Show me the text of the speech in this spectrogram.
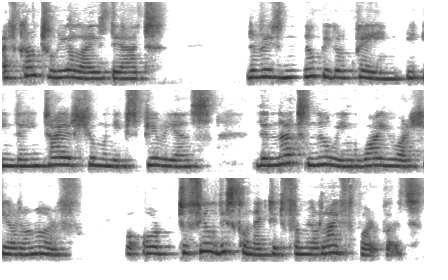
I've come to realize that there is no bigger pain in the entire human experience than not knowing why you are here on earth or, or to feel disconnected from your life purpose.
